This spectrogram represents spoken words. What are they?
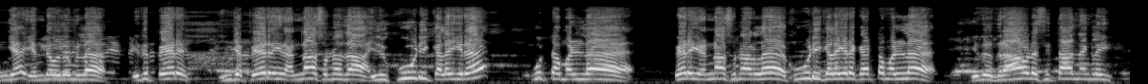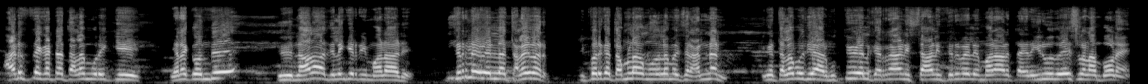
இங்க எந்த உதவும் இல்ல. இது பேரு இங்க பேரையர் அண்ணா சொன்னதுதான். இது கூடி கலைகிற கூட்டம் அல்ல. பேரையர் அண்ணா சொன்னார்ல. கூடி கலைகிற கட்டம் அல்ல. இது திராவிட சித்தாந்தங்களை அடுத்த கட்ட தலைமுறைக்கு எனக்கு வந்து இது நாலாவது இளைஞரணி மாநாடு. திருநெல்வேலியில தலைவர் இப்ப இருக்க தமிழக முதலமைச்சர் அண்ணன் எங்க தளபதியார் முத்துவேல் கருணாநிதி ஸ்டாலின் திருநெல்வேலி மாநாடு இருபது வயசுல நான் போனேன்.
